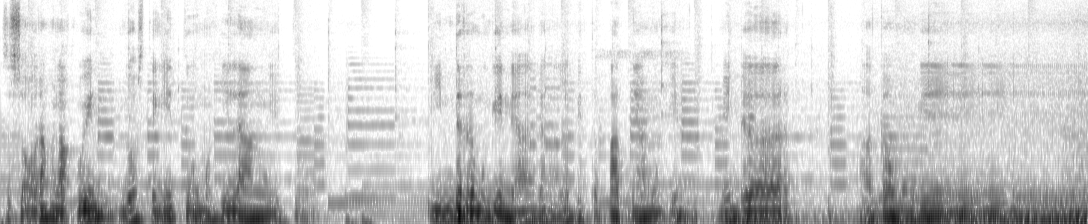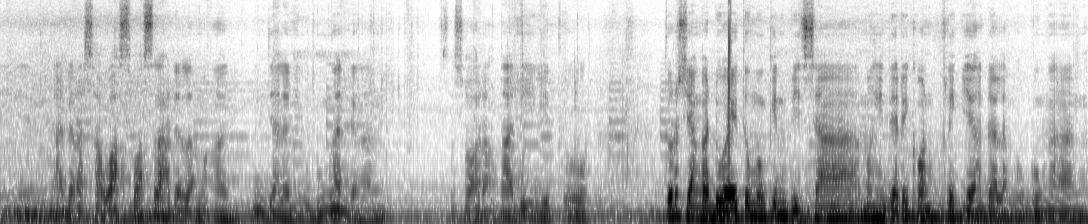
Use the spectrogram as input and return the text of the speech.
seseorang ngelakuin ghosting itu menghilang gitu. Minder mungkin ya dengan lebih tepatnya mungkin. Minder atau mungkin ada rasa was-was lah dalam menjalani hubungan dengan seseorang tadi gitu. Terus yang kedua itu mungkin bisa menghindari konflik ya dalam hubungan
